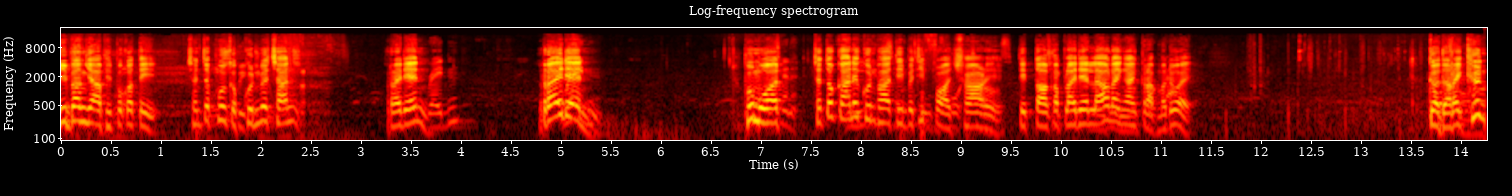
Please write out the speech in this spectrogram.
มีบางอย่างผิดปกติ ฉันจะพูดกับคุณเมื่อฉัน ไรเดน Raiden? ไรเดน ผู้หมวดฉันต้องการให้คุณพาทีมไปที่ฟอร์ดชารีติดต่อกับไรเดนแล้วรายงานกลับมาด้วย เกิดอะไรขึ้น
